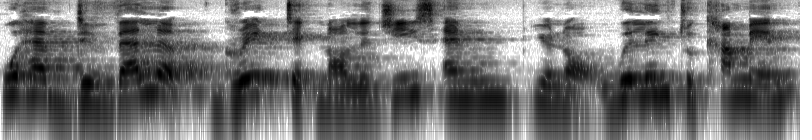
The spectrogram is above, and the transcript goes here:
who have developed great technologies, and you know, willing to come in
